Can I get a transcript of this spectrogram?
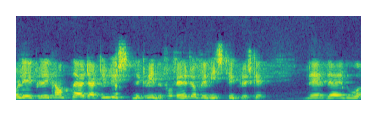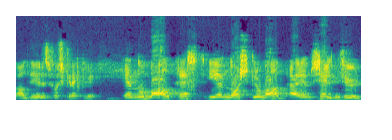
Og legpredikantene er dertil lystne kvinneforførere og bevisst hyklerske. Det, det, er noe aldeles forskrekkelig. En normal prest i en norsk roman er en sjelden fugl.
